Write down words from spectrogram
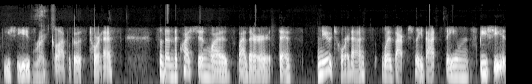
species right. of Galapagos tortoise. So then the question was whether this new tortoise was actually that same species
